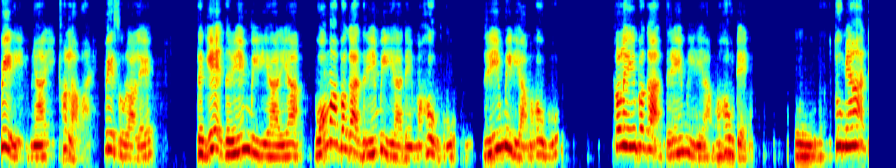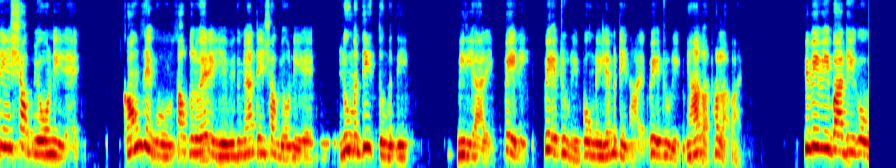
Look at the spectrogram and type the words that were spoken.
ပေတွေအများကြီးထွက်လာပါတယ်ပေဆိုတာလေတကယ်သတင်းမီဒီယာတွေကဘောမဘက်ကသတင်းမီဒီယာတွေမဟုတ်ဘူးသတင်းမီဒီယာမဟုတ်ဘူးကလိန်ဘက်ကသတင်းမီဒီယာမဟုတ်တဲ့ဟိုသူများအတင်းလျှောက်ပြောနေတဲ့ခေါင်းစဉ်ကိုစောက်တလွဲတွေရေးပြီးသူများအတင်းလျှောက်ပြောနေတဲ့လူမသိသူမသိ မီဒီယာတွေပေတွေပေအတုတွေပုံတွေလည်းမတင်ထားတဲ့ပေအတုတွေများစွာထွက်လာပါတယ် PPP ပါတီကို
